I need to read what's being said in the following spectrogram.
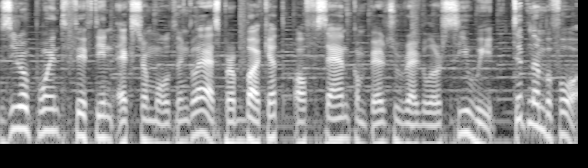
0.15 extra molten glass per bucket of sand compared to regular seaweed. Tip number 4.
